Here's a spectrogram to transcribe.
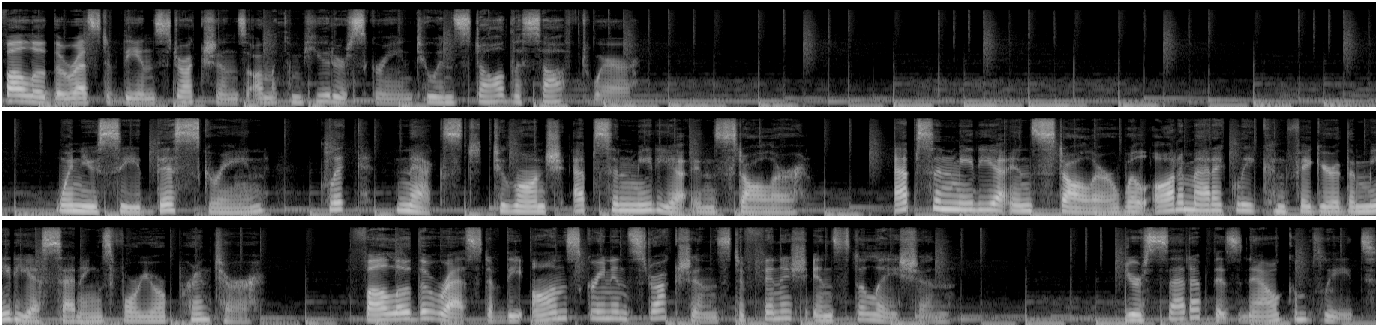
Follow the rest of the instructions on the computer screen to install the software. When you see this screen, click Next to launch Epson Media Installer. Epson Media Installer will automatically configure the media settings for your printer. Follow the rest of the on-screen instructions to finish installation. Your setup is now complete.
